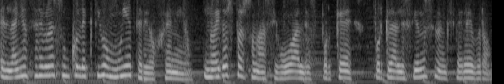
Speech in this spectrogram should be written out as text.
El daño cerebral es un colectivo muy heterogéneo. No hay dos personas iguales. ¿Por qué? Porque la lesión es en el cerebro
